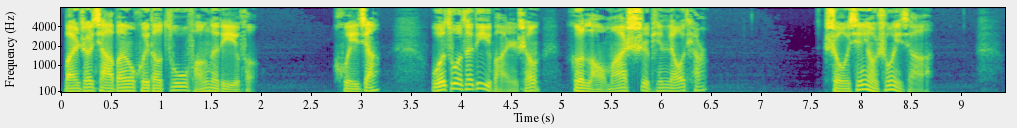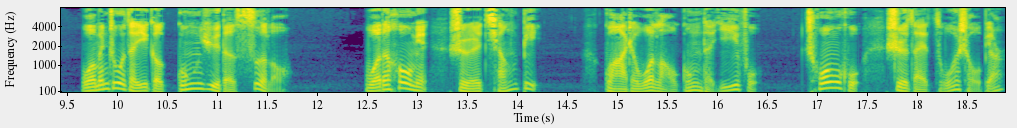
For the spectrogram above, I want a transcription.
晚上下班回到租房的地方。回家，我坐在地板上和老妈视频聊天。首先要说一下啊，我们住在一个公寓的四楼，我的后面是墙壁，挂着我老公的衣服，窗户是在左手边。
